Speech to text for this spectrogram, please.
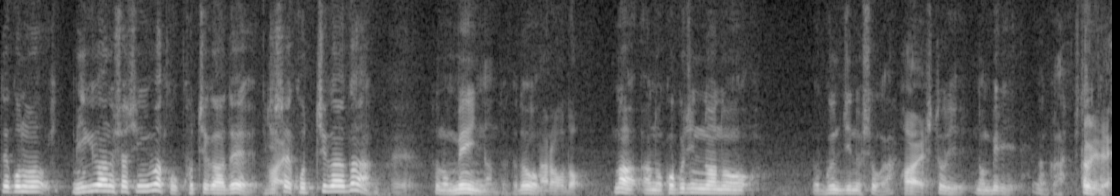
うんでこの右側の写真はこうこっち側で実際こっち側がえそのメインなんだけど、えなるほど。まあ、あの黒人のあの軍人の人がはい一人のんびりなんか一人で。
